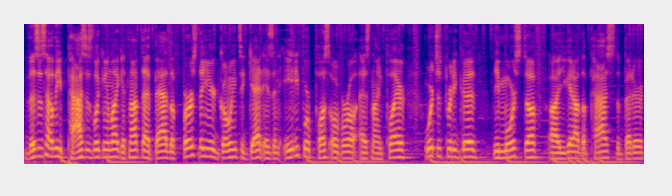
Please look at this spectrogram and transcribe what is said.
This is how the pass is looking like. It's not that bad. The first thing you're going to get is an 84 plus overall S9 player, which is pretty good. The more stuff uh, you get out of the pass, the better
